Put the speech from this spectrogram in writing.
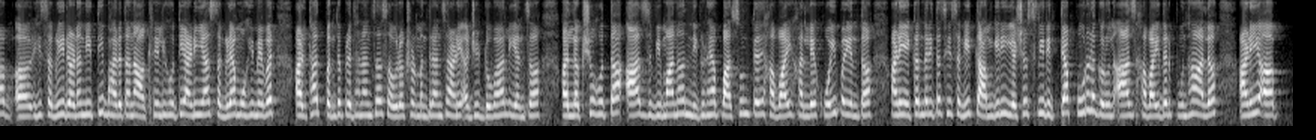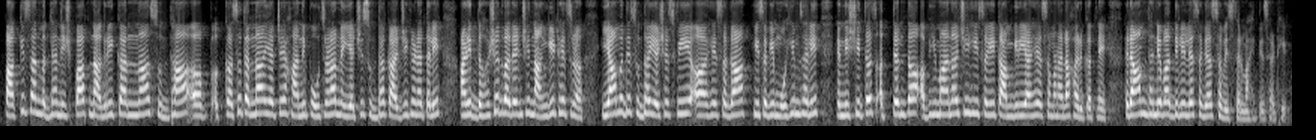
ही सगळी रणनीती भारतानं आखलेली होती आणि या सगळ्या मोहिमेवर अर्थात पंतप्रधानांचं संरक्षण मंत्र्यांचं आणि अजित डोभाल यांचं लक्ष होतं. आज विमानं निघण्यापासून ते हवाई हल्ले होईपर्यंत आणि एकंदरीतच ही सगळी कामगिरी यशस्वीरित्या पूर्ण करून आज हवाई दल पुन्हा आलं. आणि पाकिस्तानमधल्या निष्पाप नागरिकांना सुद्धा कसं त्यांना याची हानी पोहोचणार नाही याची सुद्धा काळजी घेण्यात आली. आणि दहशतवाद्यांची नांगी ठेचणं यामध्ये सुद्धा यशस्वी हे सगळा ही सगळी मोहीम झाली. हे निश्चितच अत्यंत अभिमानाची ही सगळी कामगिरी आहे असं म्हणायला हरकत नाही. राम धन्यवाद दिलेल्या सगळ्या सविस्तर माहितीसाठी.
